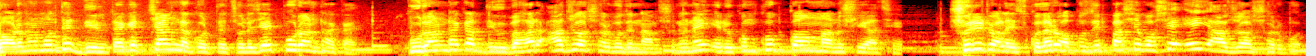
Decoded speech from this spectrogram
গরমের মধ্যে দিলটাকে চাঙ্গা করতে চলে যায় পুরান ঢাকায়। পুরান ঢাকার দিলবাহার আজোয়া শরবতের নাম শুনে নেয় এরকম খুব কম মানুষই আছে। শরীরওয়ালা স্কুলের অপোজিট পাশে বসে এই আজোয়া শরবত।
